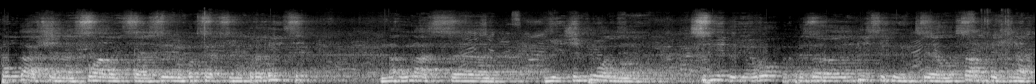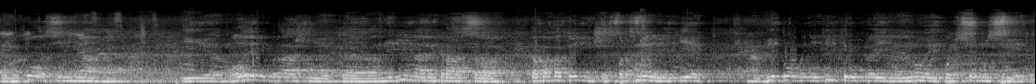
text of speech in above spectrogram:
Полтавщина славиться своїми боксерськими традиціями. У нас е, є чемпіони світу Європи, призори Олімпійських ігор. Це Олександр Піжняк, Микола Сіміняга, і Валерій Бражнік, е, Ангеліна Некрасова та багато інших спортсменів, які відомі не тільки в Україні, але й по всьому світу.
